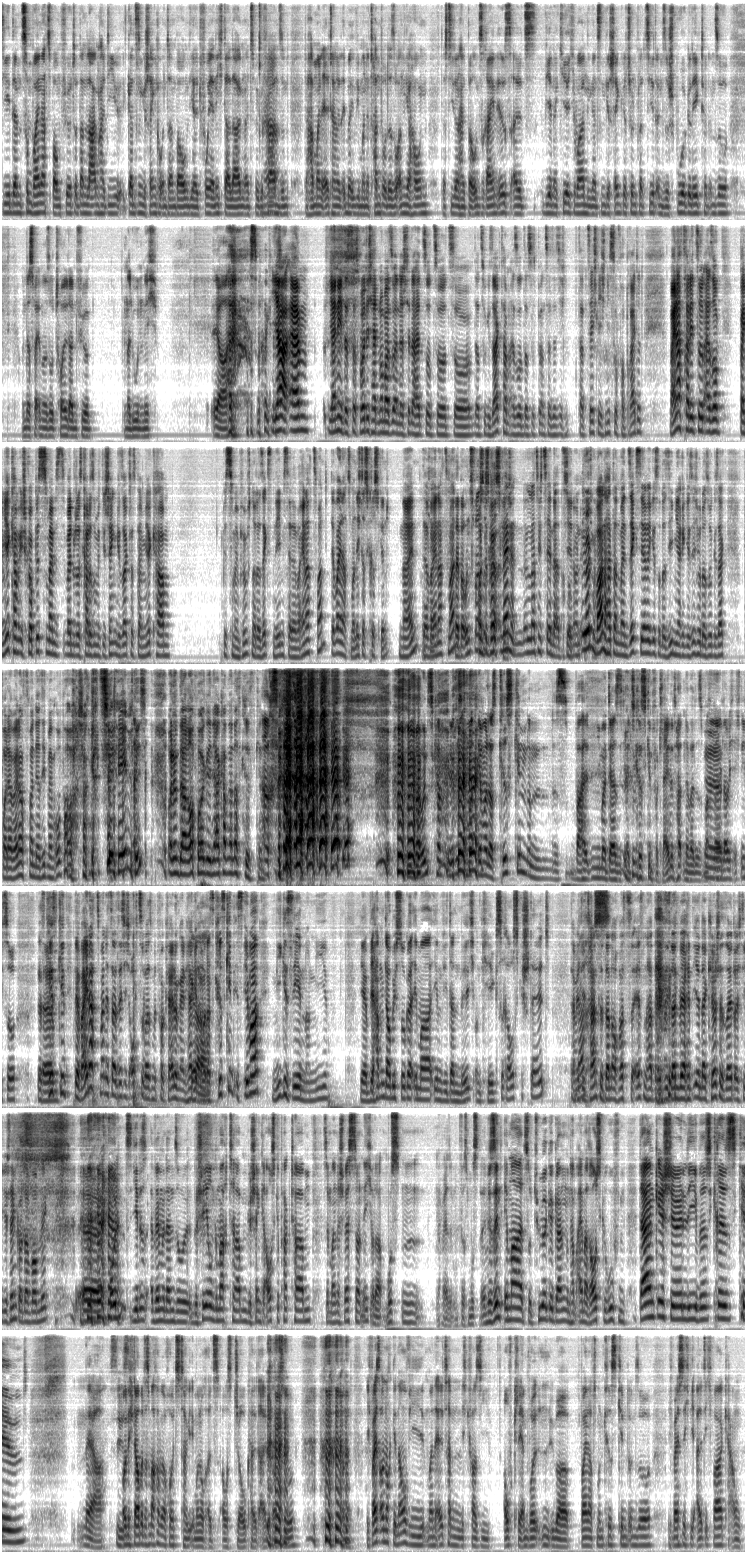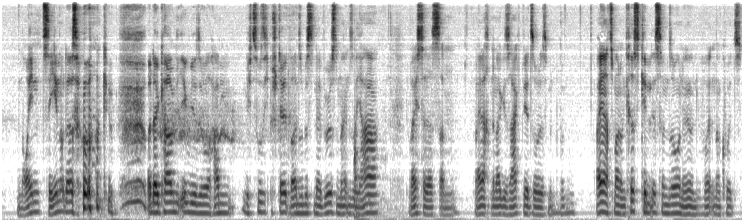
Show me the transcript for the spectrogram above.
die dann zum Weihnachtsbaum führte. Und dann lagen halt die ganzen Geschenke unterm Baum, die halt vorher nicht da lagen, als wir gefahren Ja. sind. Da haben meine Eltern halt immer irgendwie meine Tante oder so angehauen, dass die dann halt bei uns rein ist, als wir in der Kirche waren, die ganzen Geschenke schön platziert, in diese Spur gelegt hat und so. Und das war immer so toll dann für Malu und mich. Ja, das war Ja, ähm, ja, nee, das, das wollte ich halt nochmal so an der Stelle halt so zu, zu, dazu gesagt haben. Also, das ist bei uns tatsächlich, tatsächlich nicht so verbreitet. Weihnachtstradition, also bei mir kam, ich glaube, bis zu meinem, weil du das gerade so mit Geschenken gesagt hast, bei mir kam bis zu meinem fünften oder sechsten Lebensjahr der Weihnachtsmann. der Weihnachtsmann, nicht das Christkind. Nein, der Okay. Weihnachtsmann. Weil bei uns war es das bei, Christkind. nein, lass mich zu Ende erzählen. So, und irgendwann hat dann mein sechsjähriges oder siebenjähriges Ich oder so gesagt, boah, der Weihnachtsmann, der sieht meinem Opa aber schon ganz schön ähnlich. und im darauffolgenden Jahr kam dann das Christkind. Ach so. Bei uns kam immer das Christkind und das war halt niemand, der sich als Christkind verkleidet hat, ne, weil das macht Ja, ja. glaube ich, echt nicht so. Das Ähm, Christkind, der Weihnachtsmann ist tatsächlich oft sowas mit Verkleidung einhergeht, Ja. aber das Christkind ist immer nie gesehen und nie, Ja, wir haben, glaube ich, sogar immer irgendwie dann Milch und Kekse rausgestellt. damit Nachts. die Tante dann auch was zu essen hat, wenn sie dann, während ihr in der Kirche seid, euch die Geschenke unterm Baum legt. äh, und jedes, wenn wir dann so Bescherung gemacht haben, Geschenke ausgepackt haben, sind meine Schwester und ich oder mussten, was mussten, wir sind immer zur Tür gegangen und haben einmal rausgerufen, Dankeschön, liebes Christkind. Naja, Süß. und ich glaube, das machen wir auch heutzutage immer noch als aus Joke halt einfach so. und ich weiß auch noch genau, wie meine Eltern mich quasi aufklären wollten über Weihnachtsmann, Christkind und so. Ich weiß nicht, wie alt ich war, keine Ahnung, neun, zehn oder so. Und dann kamen die irgendwie so, haben mich zu sich bestellt, waren so ein bisschen nervös und meinten so, ja, du weißt ja, dass am Weihnachten immer gesagt wird, so, dass mit Weihnachtsmann und Christkind ist und so, ne? Und wir wollten mal kurz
